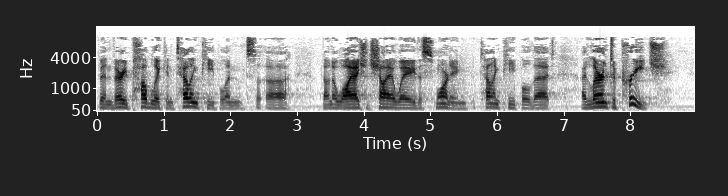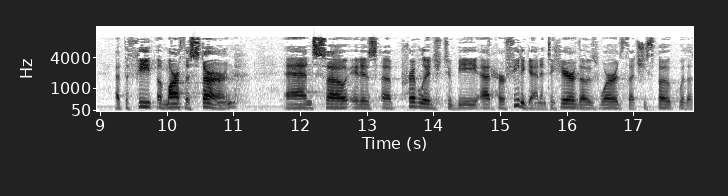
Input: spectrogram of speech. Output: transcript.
been very public in telling people, and uh, don't know why I should shy away this morning, telling people that I learned to preach at the feet of Martha Sterne, and so it is a privilege to be at her feet again and to hear those words that she spoke with us,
